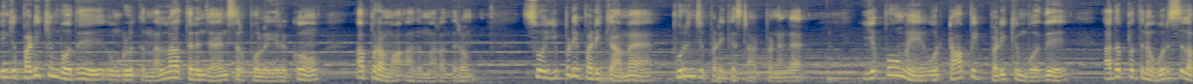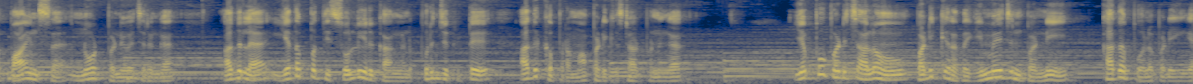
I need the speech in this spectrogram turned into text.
நீங்கள் படிக்கும்போது உங்களுக்கு நல்லா தெரிஞ்ச ஆன்சர் போல் இருக்கும் அப்புறமா அது மறந்துடும் ஸோ இப்படி படிக்காமல் புரிஞ்சு படிக்க ஸ்டார்ட் பண்ணுங்கள் எப்போவுமே ஒரு டாபிக் படிக்கும்போது அதை பற்றின ஒரு சில பாயிண்ட்ஸை நோட் பண்ணி வச்சுருங்க. அதில் எதை பற்றி சொல்லியிருக்காங்கன்னு புரிஞ்சுக்கிட்டு அதுக்கப்புறமா படிக்க ஸ்டார்ட் பண்ணுங்கள் எப்போ படித்தாலும் படிக்கிறத இமேஜின் பண்ணி கதை போல் படிங்க.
